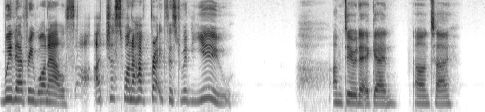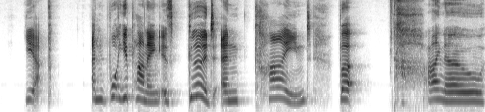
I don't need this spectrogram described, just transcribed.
with everyone else. I- I just want to have breakfast with you. I'm doing it again, aren't I? Yep. And what you're planning is good and kind, but I know.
